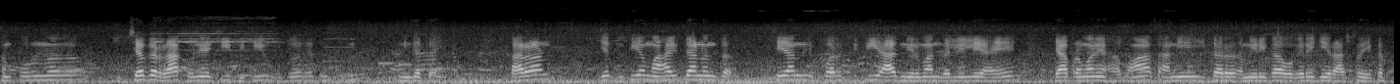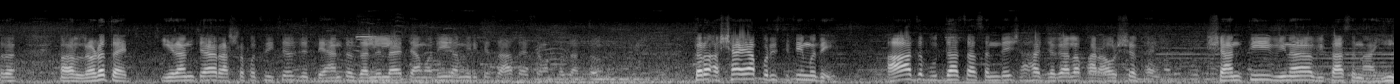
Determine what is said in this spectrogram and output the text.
संपूर्ण जग राख होण्याची भीती निघत आहे. कारण जे द्वितीय महायुद्धानंतर त्या परिस्थिती आज निर्माण झालेली आहे. त्याप्रमाणे हमास आणि इतर अमेरिका वगैरे जे राष्ट्र एकत्र लढत आहेत इराणच्या राष्ट्रपतीचं जे देहांत झालेलं आहे त्यामध्येही अमेरिकेचा हात आहे असं म्हटलं जातं. तर अशा या परिस्थितीमध्ये आज बुद्धाचा संदेश हा जगाला फार आवश्यक आहे. शांती विना विकास नाही.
